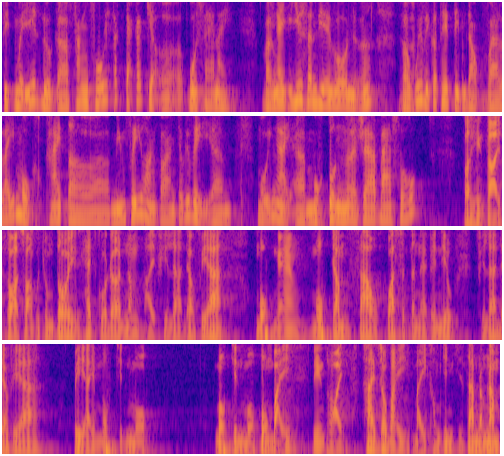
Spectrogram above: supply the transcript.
Việt Mỹ được ờ, phân phối tất cả các chợ Bosa này và ngay dưới San Diego nữa và Dạ. quý vị có thể tìm đọc và lấy một hai tờ à, miễn phí hoàn toàn cho quý vị à, mỗi ngày à, một tuần là ra ba số Và hiện tại tòa soạn của chúng tôi headquarter nằm tại Philadelphia, 1100 South Washington Avenue, Philadelphia, PA 191 19147, điện thoại 267 709 9855.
